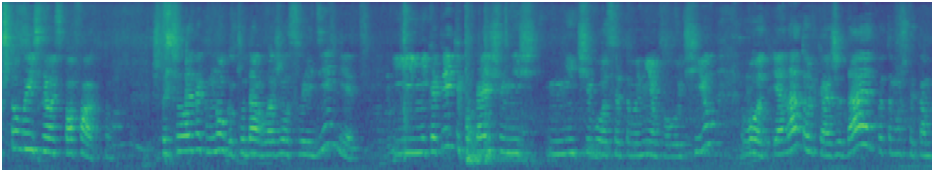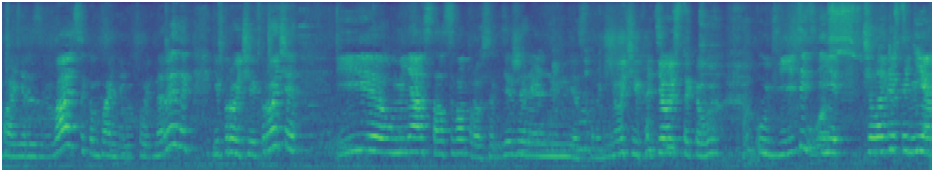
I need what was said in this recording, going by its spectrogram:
что выяснилось по факту? Что человек много куда вложил свои деньги, и ни копейки пока еще ни- ничего с этого не получил. Вот. И она только ожидает, потому что компания развивается, компания выходит на рынок и прочее, и прочее. И у меня остался вопрос, а где же реальные инвесторы? Мне очень хотелось таковых увидеть. Вас- И человека не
